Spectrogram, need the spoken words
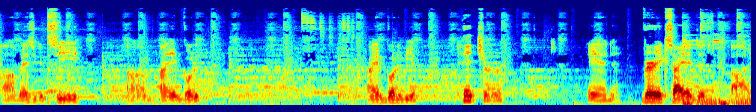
Um, as you can see, um, I am going to I am going to be a pitcher and very excited to uh,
